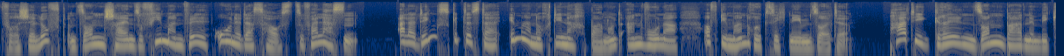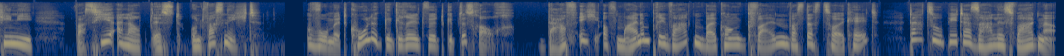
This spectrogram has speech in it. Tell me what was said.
Frische Luft und Sonnenschein, so viel man will, ohne das Haus zu verlassen. Allerdings gibt es da immer noch die Nachbarn und Anwohner, auf die man Rücksicht nehmen sollte. Party, Grillen, Sonnenbaden im Bikini, was hier erlaubt ist und was nicht. Wo mit Kohle gegrillt wird, gibt es Rauch. Darf ich auf meinem privaten Balkon qualmen, was das Zeug hält? Dazu Peter Sales-Wagner,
